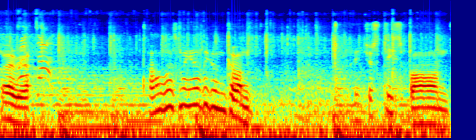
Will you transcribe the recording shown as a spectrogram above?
There we go. Oh, where's my other gun gone? It just despawned.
